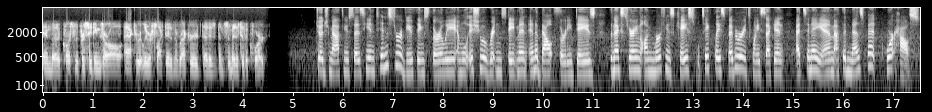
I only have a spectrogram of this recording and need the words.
and the course of the proceedings are all accurately reflected in the record that has been submitted to the court. Judge Matthews says he intends to review things thoroughly and will issue a written statement in about 30 days. The next hearing on Murphy's case will take place February 22nd at 10 a.m. at the Nesbett Courthouse.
